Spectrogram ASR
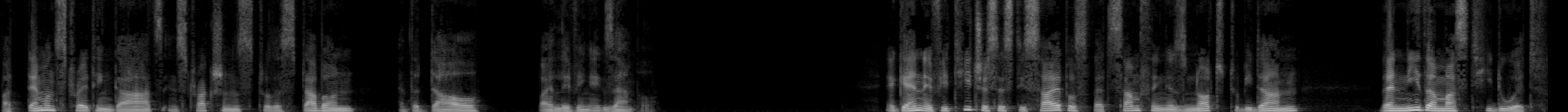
but demonstrating God's instructions to the stubborn and the dull by living example. Again, if he teaches his disciples that something is not to be done, then neither must he do it,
